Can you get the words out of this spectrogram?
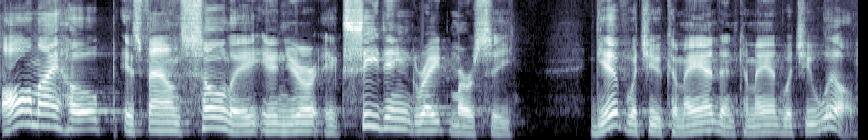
All my hope is found solely in your exceeding great mercy. Give what you command and command what you will.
